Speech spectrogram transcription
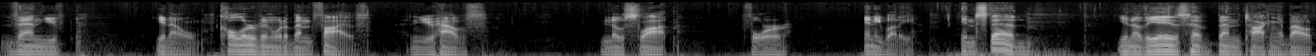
then you've, you know, Cole Irvin would have been five. And you have no slot for anybody. Instead, you know, the A's have been talking about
